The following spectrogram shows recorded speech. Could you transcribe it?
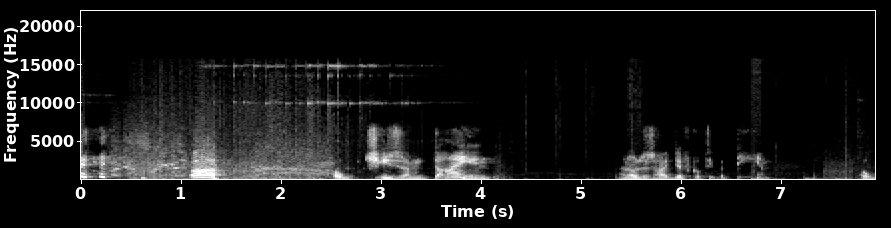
ah! Oh, Jesus, I'm dying. I know this is high difficulty, but damn. Oh,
